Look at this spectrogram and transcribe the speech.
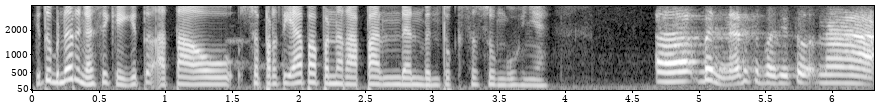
Itu benar nggak sih kayak gitu atau seperti apa penerapan dan bentuk sesungguhnya? Uh, benar seperti itu. Nah,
